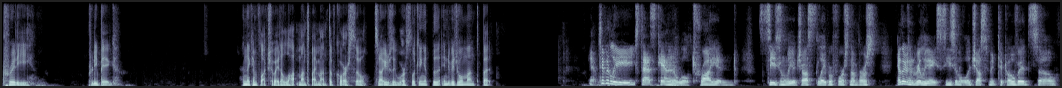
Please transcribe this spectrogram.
pretty pretty big. And they can fluctuate a lot month by month, of course. So it's not usually worth looking at the individual month, but yeah, typically Stats Canada will try and seasonally adjust labor force numbers. Now there isn't really a seasonal adjustment to COVID, so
